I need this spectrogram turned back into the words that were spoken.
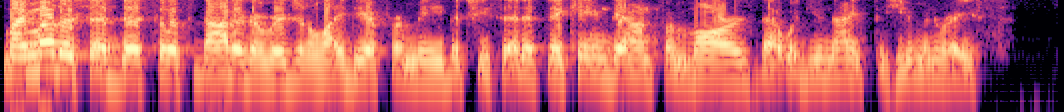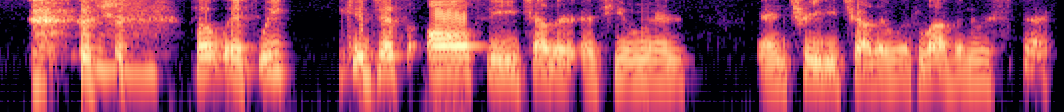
My mother said this, so it's not an original idea from me, but she said if they came down from Mars, that would unite the human race. but if we could just all see each other as human and treat each other with love and respect.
